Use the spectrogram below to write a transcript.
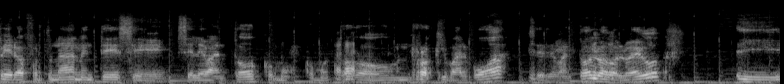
pero afortunadamente se, se levantó como, como todo un Rocky Balboa, se levantó luego, luego, y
